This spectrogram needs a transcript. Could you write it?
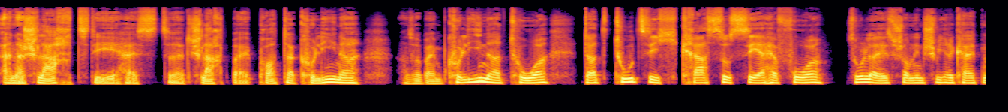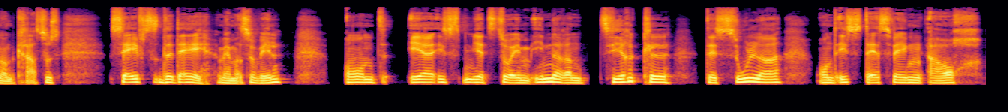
einer Schlacht, die heißt äh, Schlacht bei Porta Collina, also beim Collina-Tor. Dort tut sich Crassus sehr hervor. Sulla ist schon in Schwierigkeiten und Crassus saves the day, wenn man so will. Und er ist jetzt so im inneren Zirkel des Sulla und ist deswegen auch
